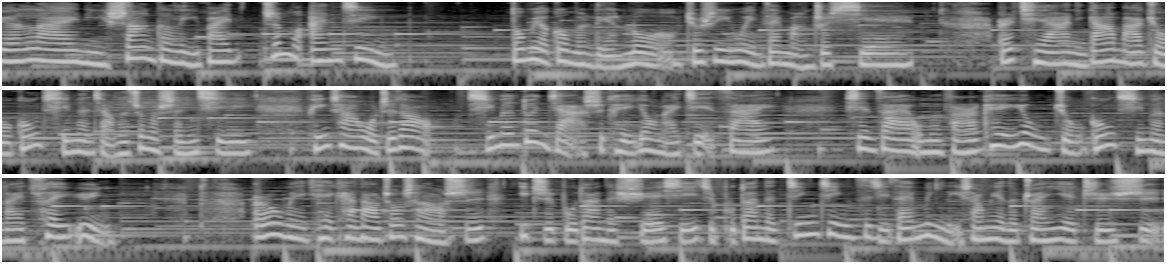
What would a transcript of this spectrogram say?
原来你上个礼拜这么安静，都没有跟我们联络，就是因为你在忙这些。而且啊，你刚刚把九宫奇门讲的这么神奇，平常我知道奇门遁甲是可以用来解灾，现在我们反而可以用九宫奇门来催运。而我们也可以看到钟诚老师一直不断的学习，一直不断的精进自己在命理上面的专业知识。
